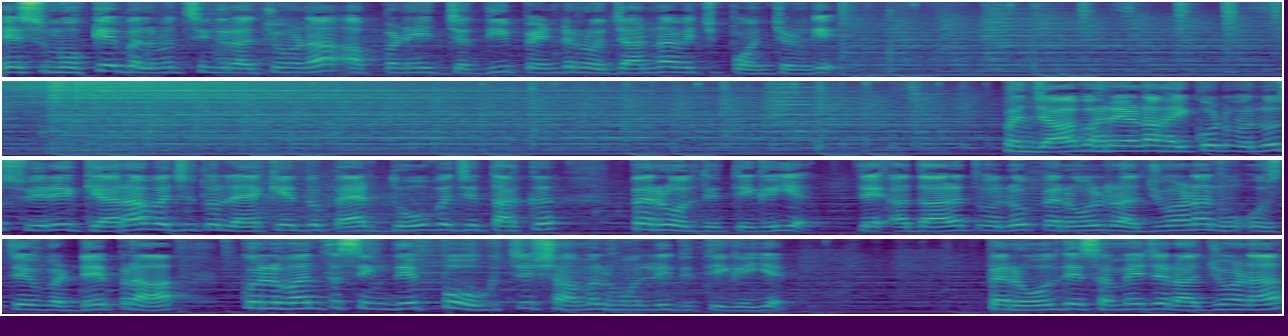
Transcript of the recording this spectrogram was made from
ਇਸ ਮੌਕੇ ਬਲਵੰਤ ਸਿੰਘ ਰਾਜੋਆਣਾ ਆਪਣੇ ਜੱਦੀ ਪਿੰਡ ਰੋਜ਼ਾਨਾ ਵਿੱਚ ਪਹੁੰਚਣਗੇ। ਪੰਜਾਬ ਹਰਿਆਣਾ ਹਾਈ ਕੋਰਟ ਵੱਲੋਂ ਸਵੇਰੇ 11 ਵਜੇ ਤੋਂ ਲੈ ਕੇ ਦੁਪਹਿਰ 2 ਵਜੇ ਤੱਕ ਪੈਰੋਲ ਦਿੱਤੀ ਗਈ ਹੈ ਤੇ ਅਦਾਲਤ ਵੱਲੋਂ ਪੈਰੋਲ ਰਾਜੂਆਣਾ ਨੂੰ ਉਸਦੇ ਵੱਡੇ ਭਰਾ ਕੁਲਵੰਤ ਸਿੰਘ ਦੇ ਭੋਗ 'ਚ ਸ਼ਾਮਲ ਹੋਣ ਲਈ ਦਿੱਤੀ ਗਈ ਹੈ। ਪੈਰੋਲ ਦੇ ਸਮੇਂ 'ਚ ਰਾਜੂਆਣਾ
